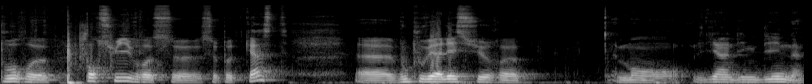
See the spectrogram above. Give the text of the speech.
Pour poursuivre ce podcast, vous pouvez aller sur mon lien LinkedIn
